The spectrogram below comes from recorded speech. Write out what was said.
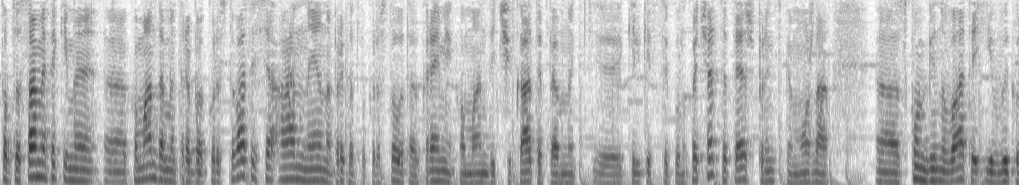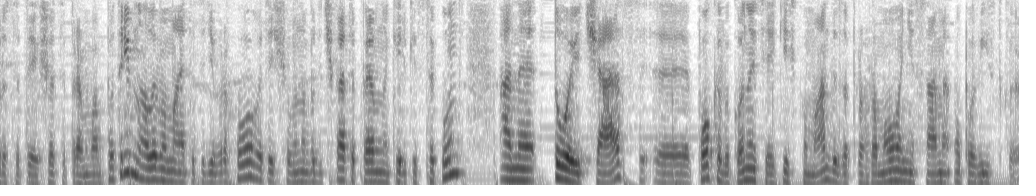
Тобто саме такими е, командами треба користуватися, а не, наприклад, використовувати окремі команди, чекати певну е, кількість секунд. Хоча це теж, в принципі, можна скомбінувати і використати, якщо це прямо вам потрібно, але ви маєте тоді враховувати, що воно буде чекати певну кількість секунд, а не той час, поки виконуються якісь команди, запрограмовані саме оповісткою.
